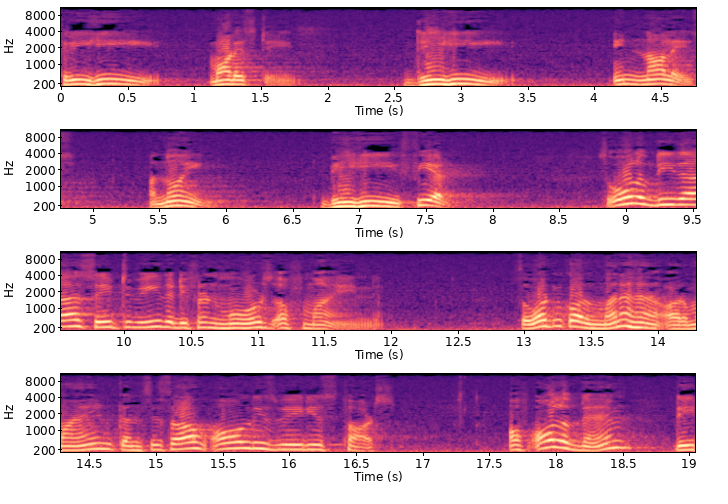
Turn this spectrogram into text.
hrihi modesty, dhihi, in knowledge, or knowing, bhihi, fear. So all of these are said to be the different modes of mind. So what we call manaha or mind consists of all these various thoughts. Of all of them, the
